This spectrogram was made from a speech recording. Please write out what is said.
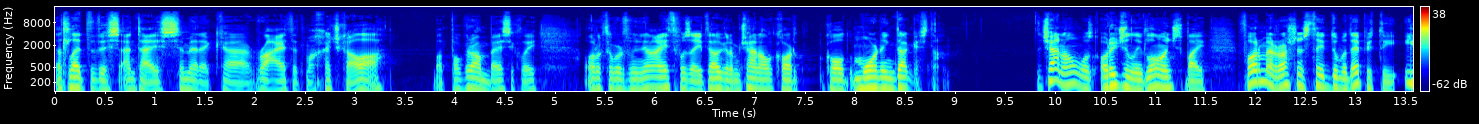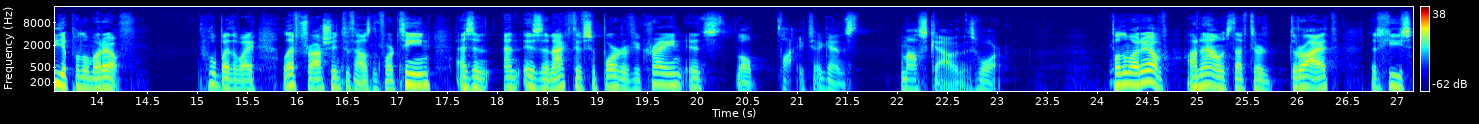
that led to this anti-Semitic uh, riot at Makhachkala, a pogrom basically, on October 29th was a Telegram channel called, called Morning Dagestan. The channel was originally launched by former Russian State Duma deputy Ilya Ponomarev, who, by the way, left Russia in 2014 as an, and is an active supporter of Ukraine in its well fight against Moscow in this war. Ponomarev announced after the riot that he's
